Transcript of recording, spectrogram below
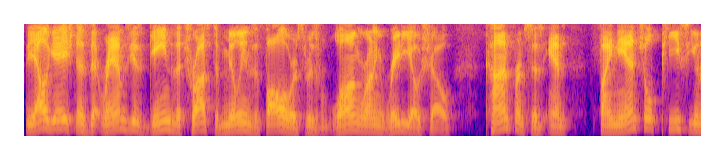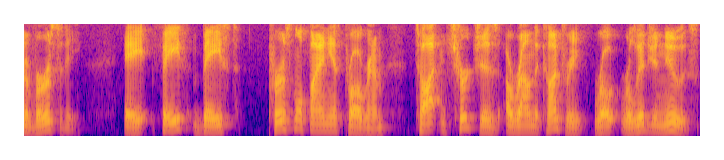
the allegation is that Ramsey has gained the trust of millions of followers through his long running radio show, conferences, and Financial Peace University, a faith based personal finance program taught in churches around the country, wrote Religion News.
